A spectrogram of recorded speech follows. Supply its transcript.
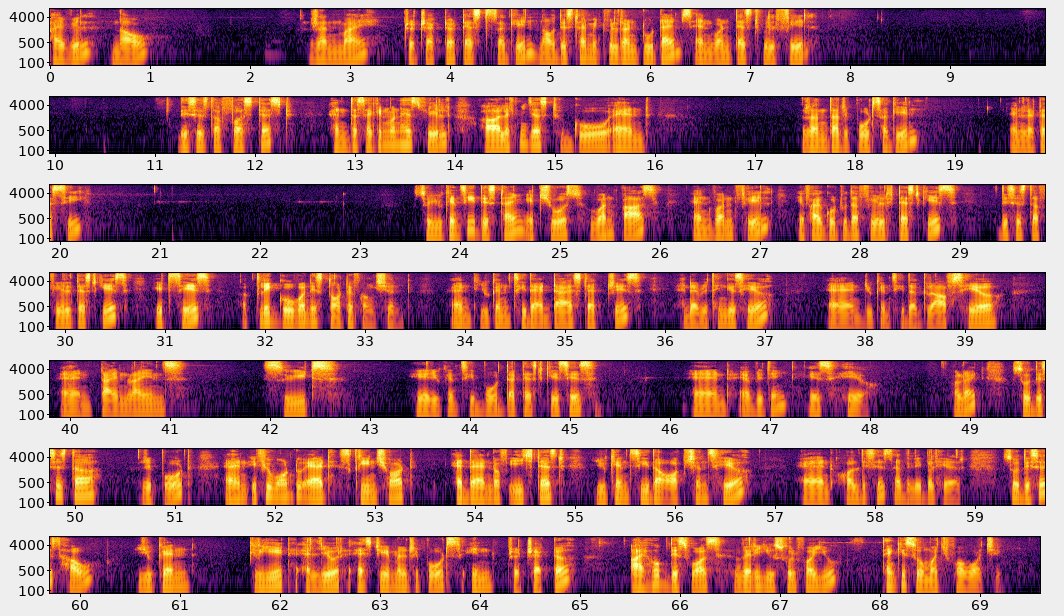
I will now run my protractor tests again. Now this time it will run two times and one test will fail. This is the first test and the second one has failed. Uh, let me just go and run the reports again and let us see. So you can see this time it shows one pass and one fail. If I go to the failed test case this is the failed test case. It says a click go one is not a function. And you can see the entire stack trace and everything is here. And you can see the graphs here and timelines suites here you can see both the test cases. And everything is here. Alright? So this is the report. And if you want to add screenshot at the end of each test you can see the options here. And all this is available here. So this is how you can create Allure HTML reports in Protractor. I hope this was very useful for you. Thank you so much for watching.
